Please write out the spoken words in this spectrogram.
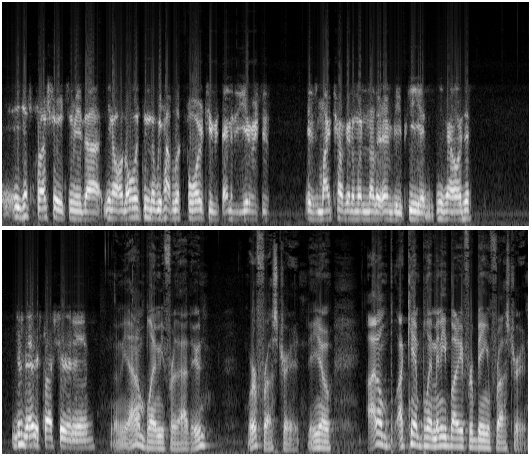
it just frustrates me that you know the only thing that we have to look forward to at the end of the year is just is Mike Trout going to win another MVP, and you know, just just very frustrating. I mean, I don't blame you for that, dude. We're frustrated. You know, I don't. I can't blame anybody for being frustrated.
